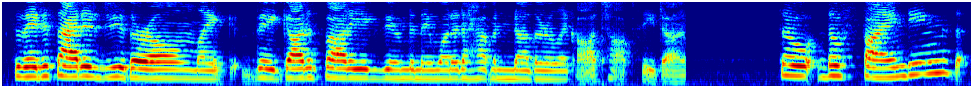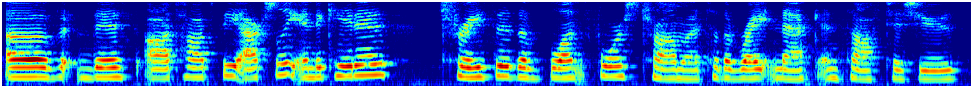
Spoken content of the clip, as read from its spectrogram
So they decided to do their own, like, they got his body exhumed and they wanted to have another, like, autopsy done. So the findings of this autopsy actually indicated traces of blunt force trauma to the right neck and soft tissues,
